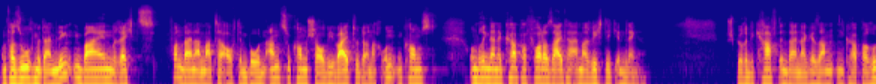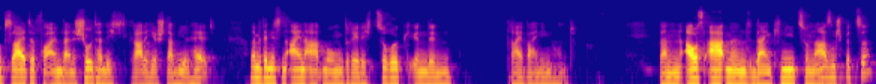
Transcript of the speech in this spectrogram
und versuch mit deinem linken Bein rechts von deiner Matte auf dem Boden anzukommen. Schau, wie weit du da nach unten kommst und bring deine Körpervorderseite einmal richtig in Länge. Spüre die Kraft in deiner gesamten Körperrückseite, vor allem deine Schulter, die dich gerade hier stabil hält. Und dann mit der nächsten Einatmung dreh dich zurück in den dreibeinigen Hund. Dann ausatmend dein Knie zur Nasenspitze,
